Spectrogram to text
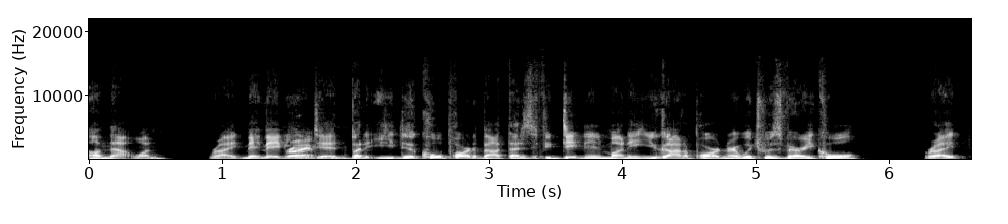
on that one right maybe right. you did but the cool part about that is if you did need money you got a partner which was very cool right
